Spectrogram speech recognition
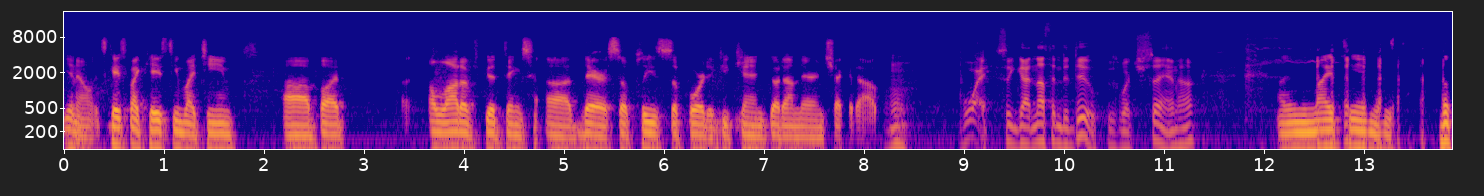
you know, it's case by case, team by team, uh, but a lot of good things uh, there. So please support if you can. Go down there and check it out. Mm. Boy, so you got nothing to do, is what you're saying, huh? I mean, my team is.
